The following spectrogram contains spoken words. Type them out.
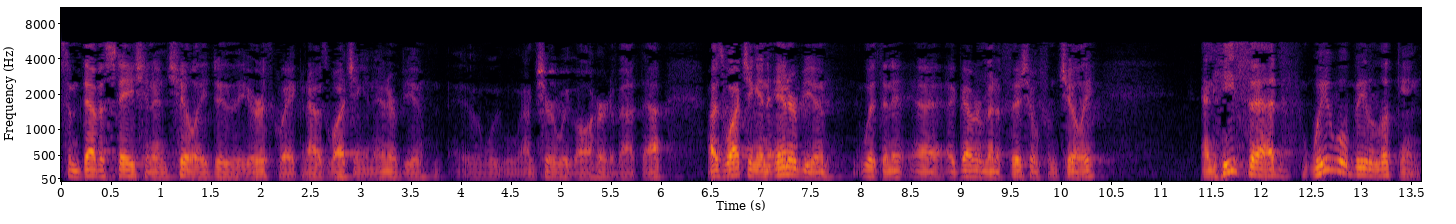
some devastation in Chile due to the earthquake, and I was watching an interview. I'm sure we've all heard about that. I was watching an interview with an, uh, a government official from Chile, and he said, We will be looking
